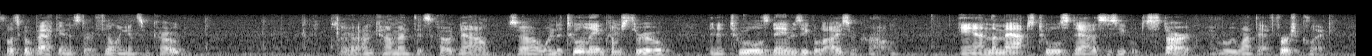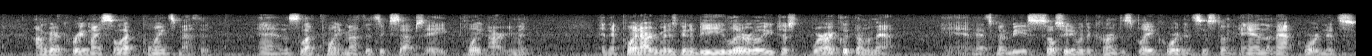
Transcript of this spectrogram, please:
So let's go back in and start filling in some code. So I'm going to uncomment this code now. So when the tool name comes through, and the tool's name is equal to isochrone, and the map's tool status is equal to start, remember we want that first click, I'm going to create my select points method and the select point methods accepts a point argument and that point argument is going to be literally just where I clicked on the map and that's going to be associated with the current display coordinate system and the map coordinates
